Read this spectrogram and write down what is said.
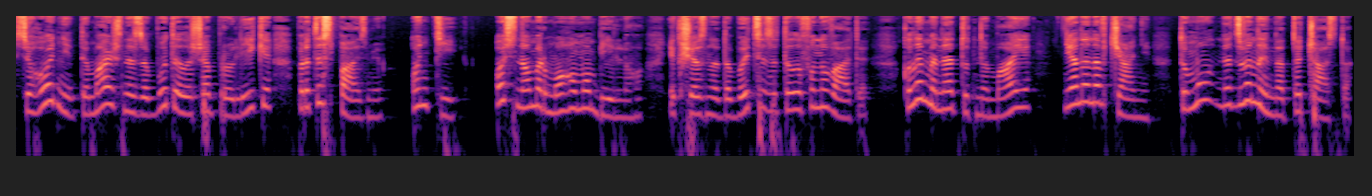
Сьогодні ти маєш не забути лише про ліки проти спазмів. Он ті. Ось номер мого мобільного, якщо знадобиться зателефонувати. Коли мене тут немає, я на навчанні, тому не дзвони надто часто,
